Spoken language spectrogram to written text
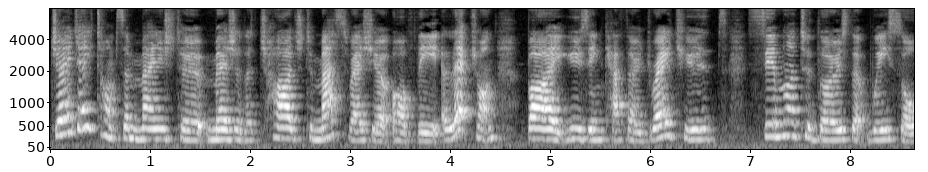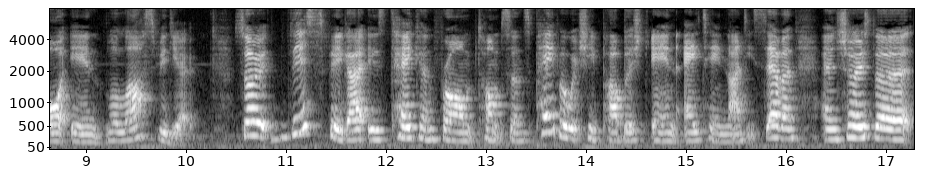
J.J. Thomson managed to measure the charge to mass ratio of the electron by using cathode ray tubes similar to those that we saw in the last video. So this figure is taken from Thomson's paper which he published in 1897 and shows the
